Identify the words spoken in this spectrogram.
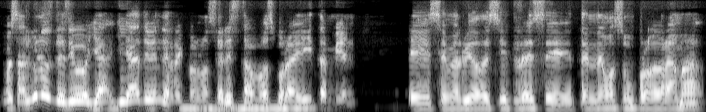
pues algunos les digo, ya, ya deben de reconocer esta voz por ahí también. Se me olvidó decirles, tenemos un programa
